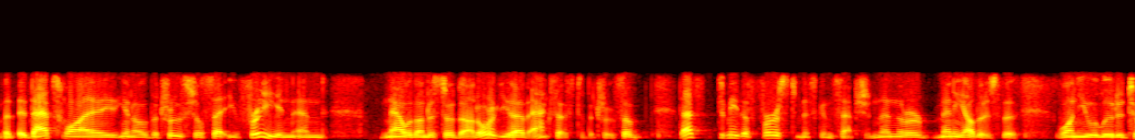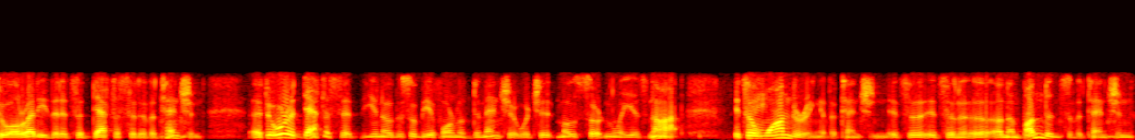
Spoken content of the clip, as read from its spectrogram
but that's why you know the truth shall set you free, and and now with understood.org you have access to the truth. So that's to me the first misconception. Then there are many others. The one you alluded to already that it's a deficit of attention. If it were a deficit, you know, this would be a form of dementia, which it most certainly is not. It's a right. wandering of attention. It's a it's an, a, an abundance of attention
